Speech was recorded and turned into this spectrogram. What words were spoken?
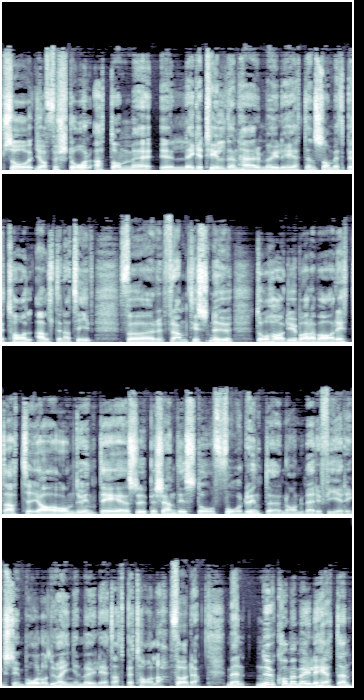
Så jag förstår att de eh, lägger till den här möjligheten som ett betalalternativ. För fram tills nu, då har det ju bara varit att ja, om du inte är superkändis, då får du inte någon verifieringssymbol och du har ingen möjlighet att betala för det. Men nu kommer möjligheten,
